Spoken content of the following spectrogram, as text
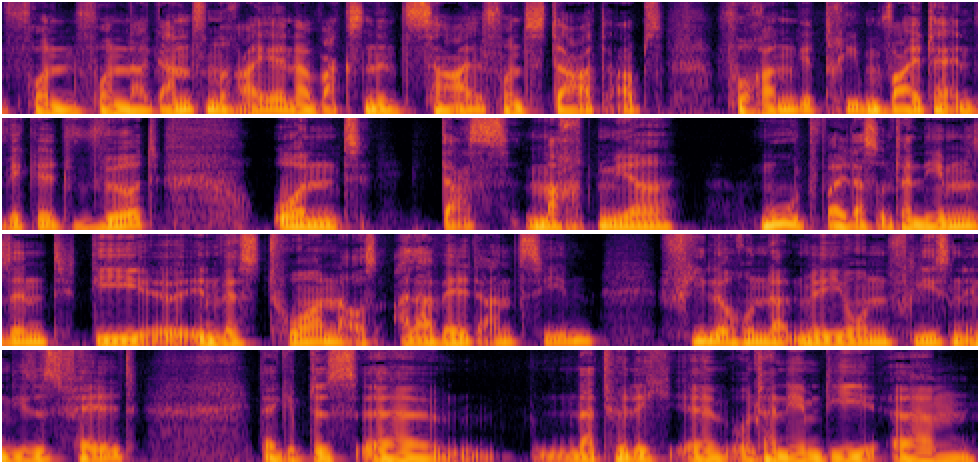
von, von einer ganzen Reihe, einer wachsenden Zahl von Startups vorangetrieben, weiterentwickelt wird und das macht mir Mut, weil das Unternehmen sind, die äh, Investoren aus aller Welt anziehen. Viele hundert Millionen fließen in dieses Feld. Da gibt es äh, natürlich äh, Unternehmen, die ähm,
